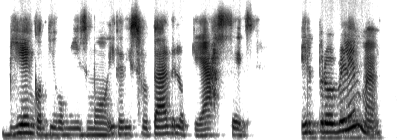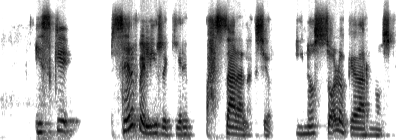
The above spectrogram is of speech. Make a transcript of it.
bien contigo mismo y de disfrutar de lo que haces. El problema es que ser feliz requiere pasar a la acción y no solo quedarnos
